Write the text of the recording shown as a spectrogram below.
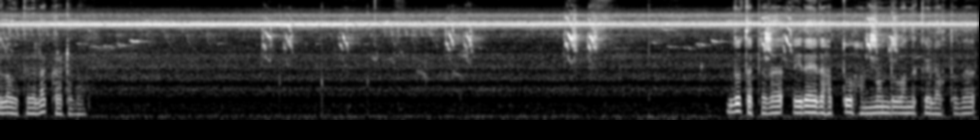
ಎಲ್ಲ ಕರೆಕ್ಟ್ ಅದಾವೆ. ಇದು ತಪ್ಪದ. ಐದೈದು ಐದು, ಹತ್ತು, ಹನ್ನೊಂದು, ಒಂದು ಕೈಲಾಗ್ತದೆ.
